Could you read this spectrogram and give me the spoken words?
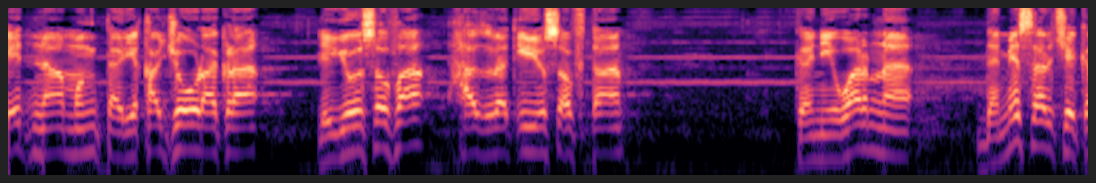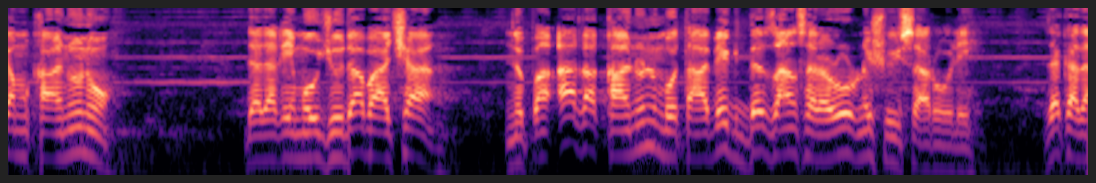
کدنا مونږ طریقه جوړه کړه لیوسف حضرت یوسف ته کنی ورنه د مصر چې کم قانونو د دغه موجوده باچا نو په هغه قانون مطابق د ځان سره رور نشو ایسارولی ځکه د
